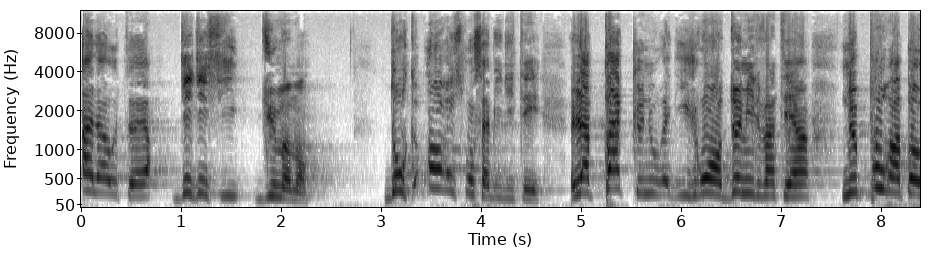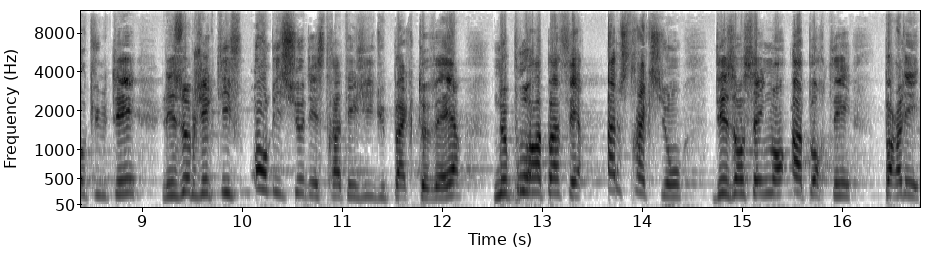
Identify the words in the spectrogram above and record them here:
à la hauteur des défis du moment. Donc, en responsabilité, la PAC que nous rédigerons en 2021 ne pourra pas occulter les objectifs ambitieux des stratégies du pacte vert, ne pourra pas faire abstraction des enseignements apportés par les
